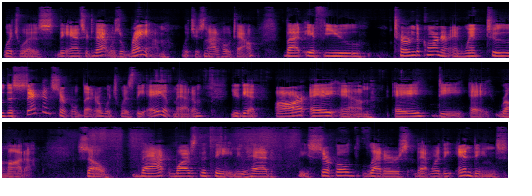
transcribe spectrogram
which was the answer to that was a Ram, which is not a hotel. But if you turned the corner and went to the second circled letter, which was the A of Madam, you get R A M A D A, Ramada. So that was the theme. You had these circled letters that were the endings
